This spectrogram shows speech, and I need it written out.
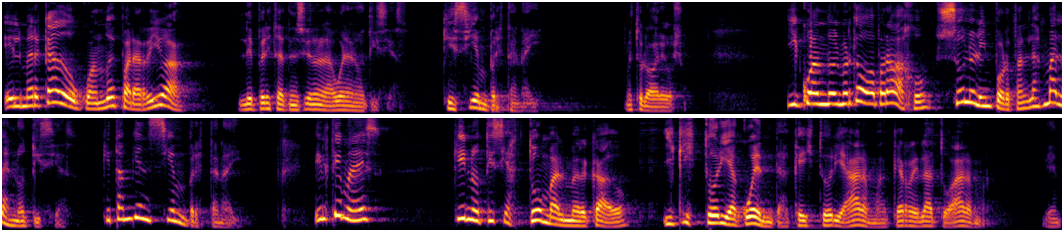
el mercado cuando es para arriba le presta atención a las buenas noticias, que siempre están ahí. Esto lo agrego yo. Y cuando el mercado va para abajo, solo le importan las malas noticias, que también siempre están ahí. El tema es qué noticias toma el mercado y qué historia cuenta, qué historia arma, qué relato arma. Bien.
